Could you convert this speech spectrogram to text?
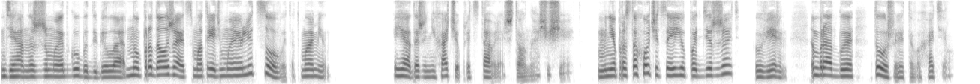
Диана сжимает губы до бела, но продолжает смотреть в моё лицо в этот момент. Я даже не хочу представлять, что она ощущает. Мне просто хочется её поддержать. Уверен, брат бы тоже этого хотел.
